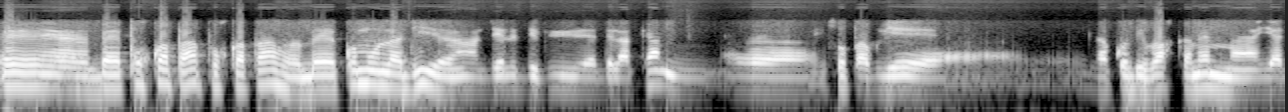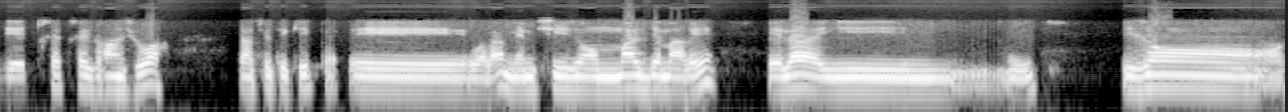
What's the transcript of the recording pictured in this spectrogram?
Euh, ben, pourquoi pas, pourquoi pas. Ben, comme on l'a dit hein, dès le début de la CAN, euh, il faut pas oublier euh, la Côte d'Ivoire quand même. Hein, il y a des très très grands joueurs dans cette équipe et voilà, même s'ils ont mal démarré, et là ils, ils ont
